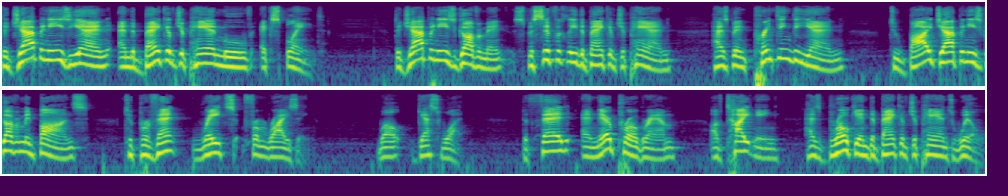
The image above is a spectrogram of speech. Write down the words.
The Japanese yen and the Bank of Japan move explained. The Japanese government, specifically the Bank of Japan, has been printing the yen to buy Japanese government bonds to prevent rates from rising. Well, guess what? The Fed and their program of tightening has broken the Bank of Japan's will.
